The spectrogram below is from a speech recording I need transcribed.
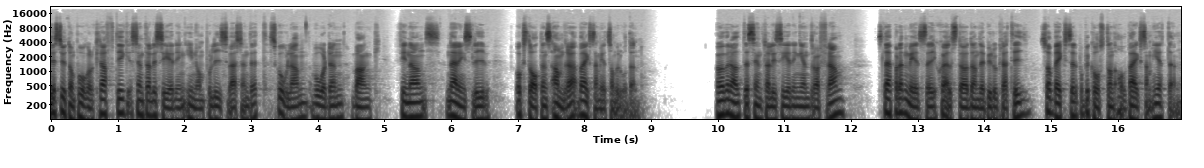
Dessutom pågår kraftig centralisering inom polisväsendet, skolan, vården, bank, finans, näringsliv och statens andra verksamhetsområden. Överallt där centraliseringen drar fram släpar den med sig självstödande byråkrati som växer på bekostnad av verksamheten.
